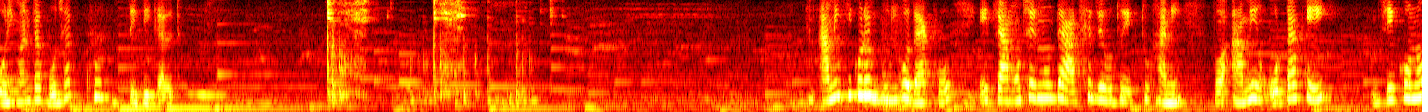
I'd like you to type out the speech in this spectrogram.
পরিমাণটা বোঝা খুব ডিফিকাল্ট আমি কি করে বুঝব দেখো, এই চামচের মধ্যে আছে যেহেতু একটুখানি, তো আমি ওটাকেই যে কোনো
